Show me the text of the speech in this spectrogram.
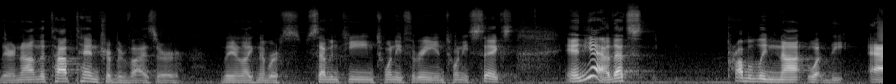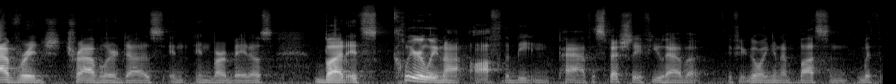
they're not in the top 10 TripAdvisor. They're like number 17, 23, and 26. And yeah, that's probably not what the average traveler does in, in Barbados, but it's clearly not off the beaten path, especially if you have a if you're going in a bus and with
